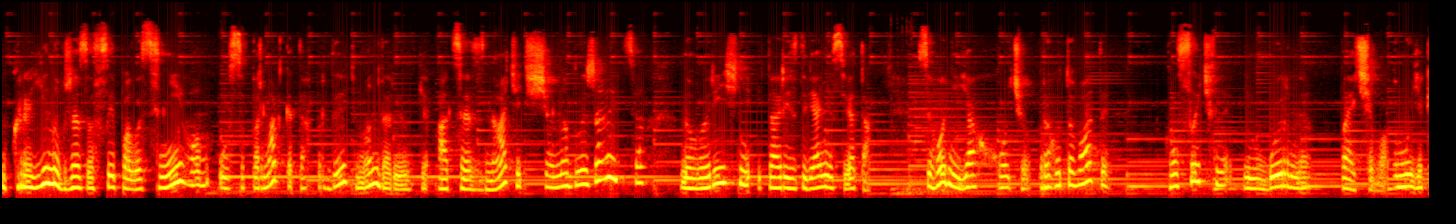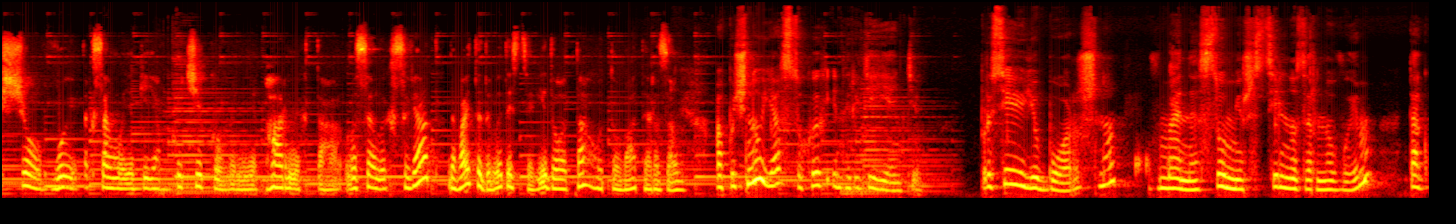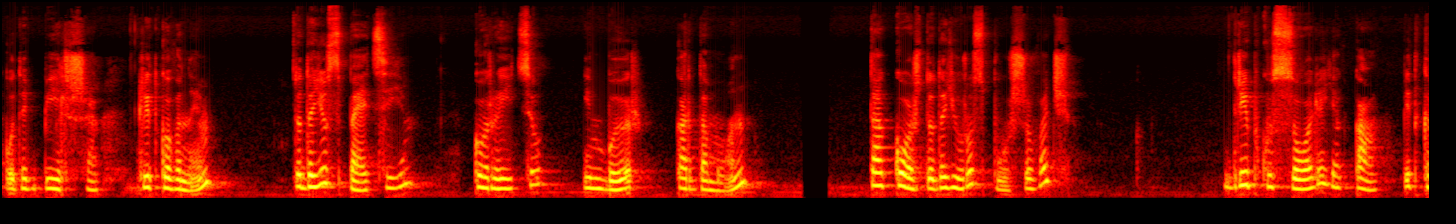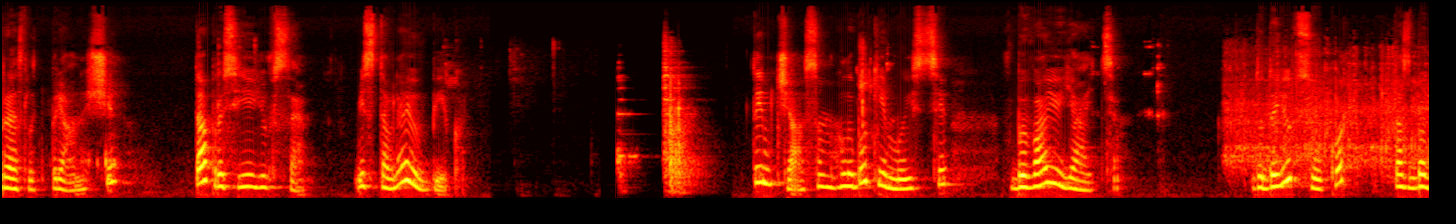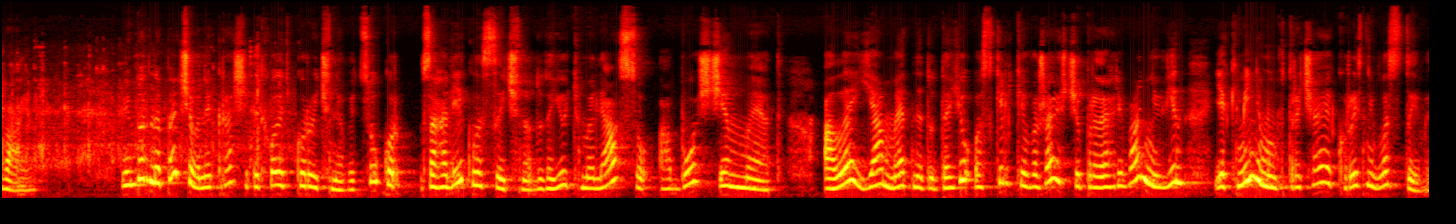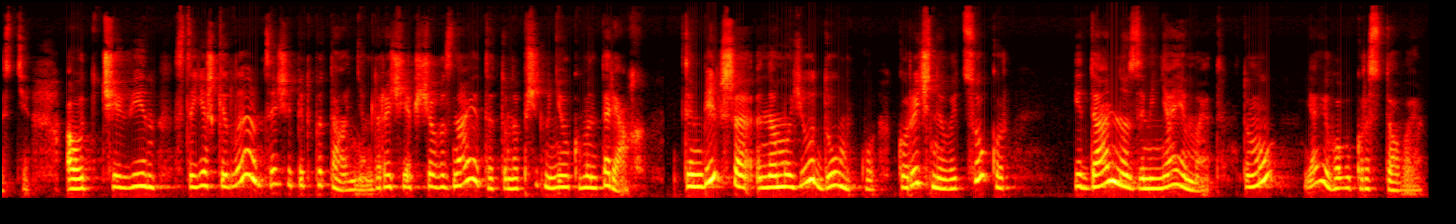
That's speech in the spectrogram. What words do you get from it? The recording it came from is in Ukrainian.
Україну вже засипало снігом. У супермаркетах продають мандаринки, а це значить, що наближаються новорічні та різдвяні свята. Сьогодні я хочу приготувати класичне імбирне печиво. Тому, якщо ви так само, як і я, в очікуванні гарних та веселих свят, давайте дивитися це відео та готувати разом. А почну я з сухих інгредієнтів. Просіюю борошно, в мене суміш з цільнозерновим, так буде більше клітковини. Додаю спеції, корицю, імбир, кардамон. Також додаю розпушувач, дрібку солі, яка підкреслить прянощі, та просіюю все. Відставляю в бік. Тим часом в глибокій мисці вбиваю яйця, додаю цукор та збиваю. В імбирне печиво найкраще підходить коричневий цукор. Взагалі класично додають мелясу або ще мед. Але я мед не додаю, оскільки вважаю, що при нагріванні він, як мінімум, втрачає корисні властивості. А от чи він стає шкідливим, це ще під питанням. До речі, якщо ви знаєте, то напишіть мені у коментарях. Тим більше, на мою думку, коричневий цукор ідеально заміняє мед, тому я його використовую.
